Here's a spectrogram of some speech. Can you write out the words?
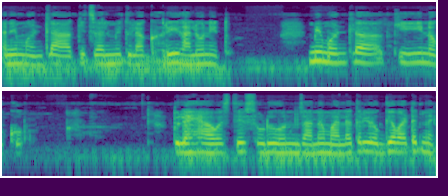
आणि म्हटला की चल मी तुला घरी घालून येतो. मी म्हटलं की नको. तुला ह्या अवस्थेत सोडून जाणं मला तर योग्य वाटत नाही.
